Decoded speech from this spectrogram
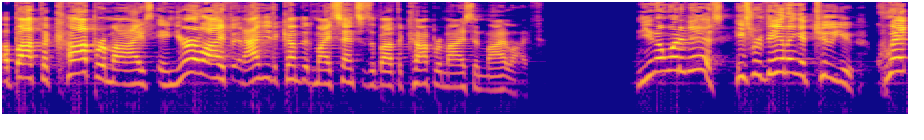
about the compromise in your life, and I need to come to my senses about the compromise in my life. And you know what it is? He's revealing it to you. Quit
